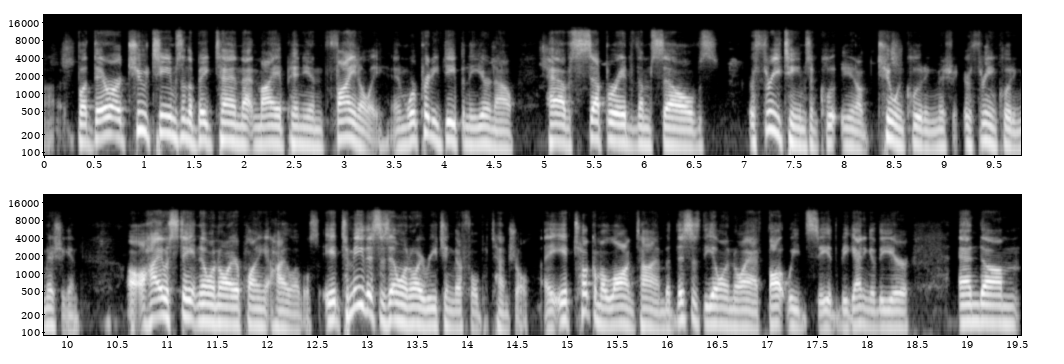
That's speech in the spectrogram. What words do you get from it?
Uh, but there are two teams in the Big Ten that, in my opinion, finally, and we're pretty deep in the year now, have separated themselves, or three teams, include you know, two including Michigan, or three including Michigan. Uh, Ohio State and Illinois are playing at high levels. It, to me, this is Illinois reaching their full potential. It took them a long time, but this is the Illinois I thought we'd see at the beginning of the year. And um,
